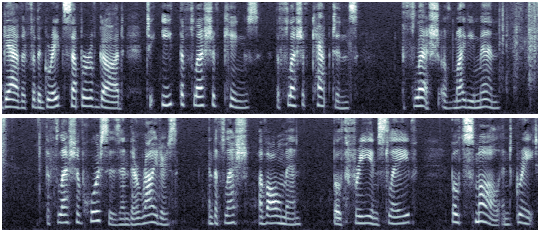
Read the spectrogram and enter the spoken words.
gather for the great supper of God, to eat the flesh of kings, the flesh of captains, the flesh of mighty men, the flesh of horses and their riders, and the flesh of all men, both free and slave, both small and great.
